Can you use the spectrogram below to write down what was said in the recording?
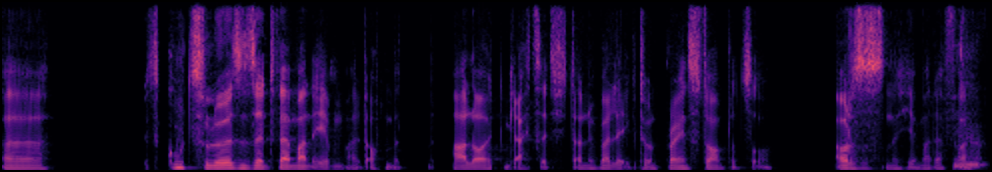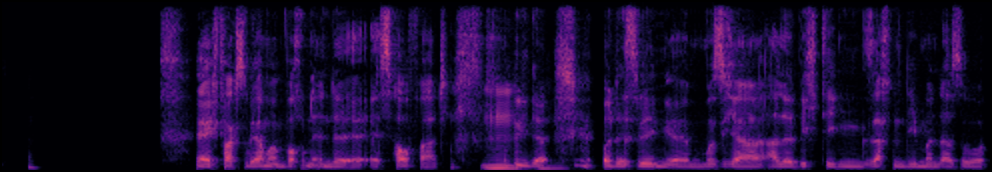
äh, gut zu lösen sind, wenn man eben halt auch mit, mit ein paar Leuten gleichzeitig dann überlegt und brainstormt und so. Aber das ist nicht immer der Fall. Ja. Ja, ich frage so, wir haben am Wochenende äh, SV-Fahrt mhm. wieder. Mhm. Und deswegen äh, muss ich ja alle wichtigen Sachen, die man da so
